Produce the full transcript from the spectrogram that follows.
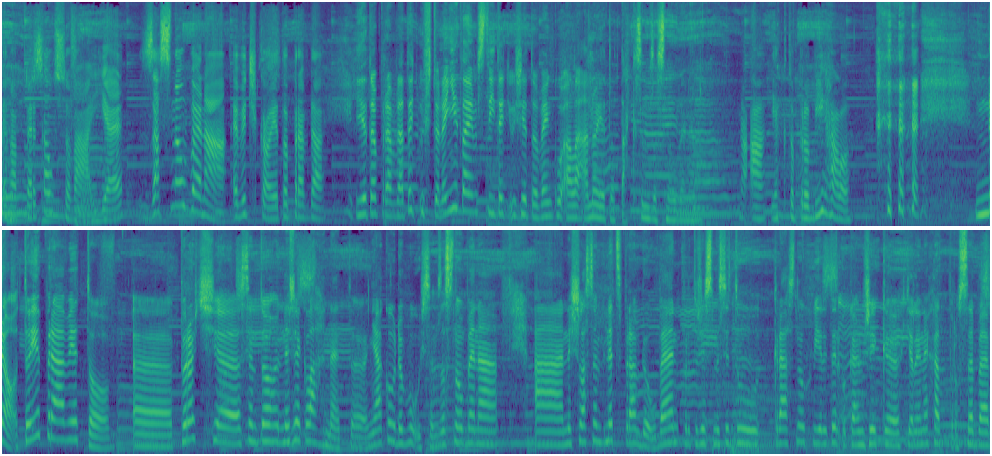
Eva Perkausová je zasnoubená. Evičko, je to pravda? Je to pravda, teď už to není tajemství, teď už je to venku, ale ano, je to tak, jsem zasnoubená. No a jak to probíhalo? No, to je právě to. E, proč eh, jsem to neřekla hned? Nějakou dobu už jsem zasnoubená a nešla jsem hned s pravdou ven, protože jsme si tu krásnou chvíli, ten okamžik eh, chtěli nechat pro sebe.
